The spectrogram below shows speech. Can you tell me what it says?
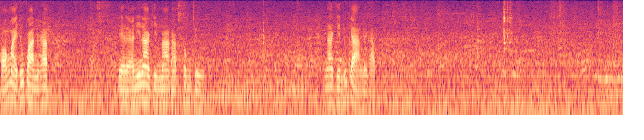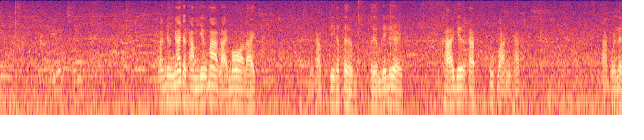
ของใหม่ทุกวันครับเนี่ยเลยอันนี้น่ากินมากครับส้มจืดน่ากินทุกอย่างเลยครับ วันหนึ่งน่าจะทำเยอะมากหลายหม้อหลายนะครับพี่เขาเติมเติมเรื่อยๆลูกค้าเยอะครับทุกวันครับฝากไว้เล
